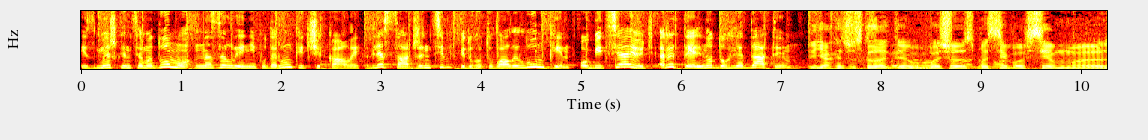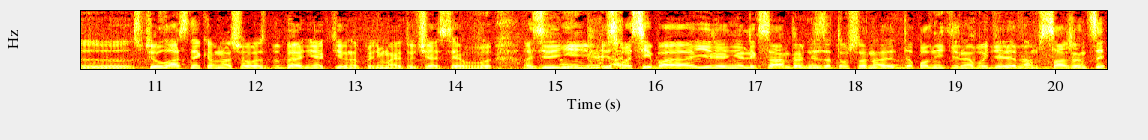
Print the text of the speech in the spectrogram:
із мешканцями дому на зелені подарунки чекали. Для саджанців підготували лунки. Обіцяють ретельно доглядати. Я хочу сказать э, большое спасибо всем э, співвласникам нашего СББ. Они активно принимают участие в озеленении. И спасибо Елене Александровне за то, что она дополнительно выделила нам саженцы.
